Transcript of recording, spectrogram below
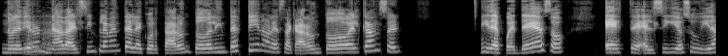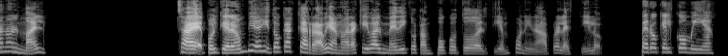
no le dieron nada, él simplemente le cortaron todo el intestino, le sacaron todo el cáncer y después de eso, este, él siguió su vida normal. Porque era un viejito cascarrabia, no era que iba al médico tampoco todo el tiempo ni nada por el estilo. Pero que él comía.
